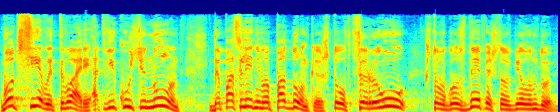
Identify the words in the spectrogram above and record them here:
Вот все вы твари, от Викуси Нуланд до последнего подонка, что в ЦРУ, что в Госдепе, что в Белом доме.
